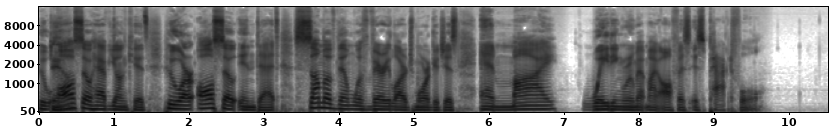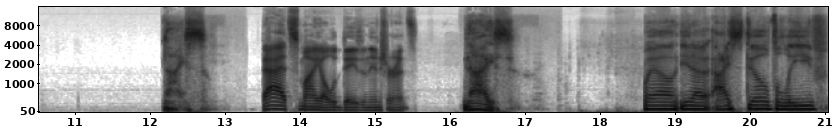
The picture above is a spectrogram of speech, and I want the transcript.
who yeah. also have young kids, who are also in debt, some of them with very large mortgages. And my waiting room at my office is packed full. Nice. That's my old days in insurance. Nice. Well, you know, I still believe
